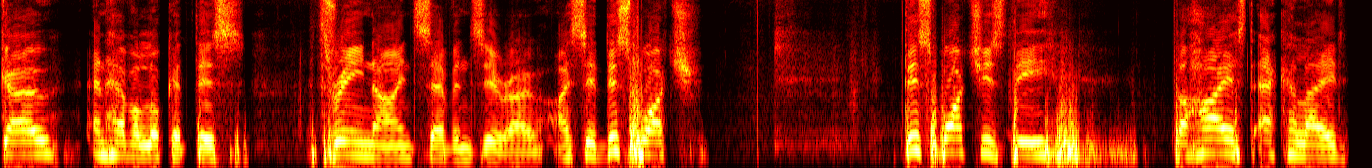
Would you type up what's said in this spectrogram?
go and have a look at this 3970. I said, this watch, this watch is the, the highest accolade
